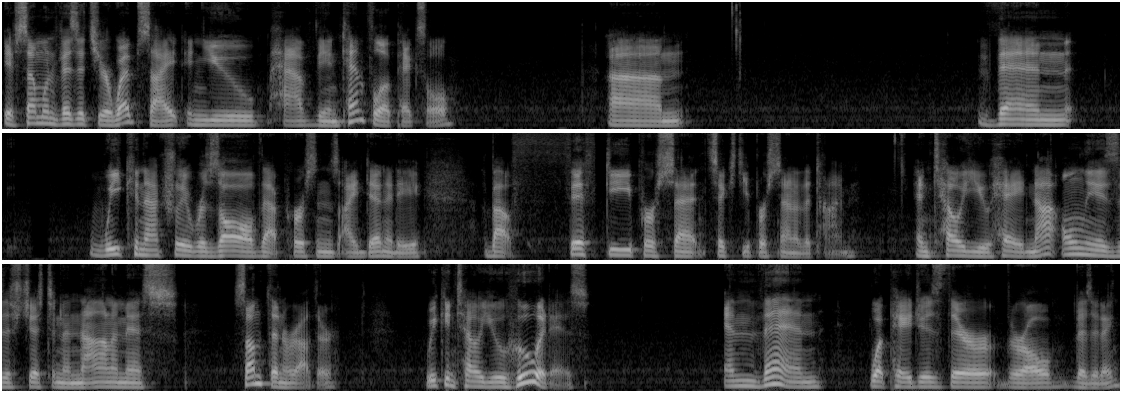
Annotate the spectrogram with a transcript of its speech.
if someone visits your website and you have the intent flow pixel, um, then we can actually resolve that person's identity about 50%, 60% of the time and tell you, hey, not only is this just an anonymous something or other, we can tell you who it is and then what pages they're they're all visiting.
